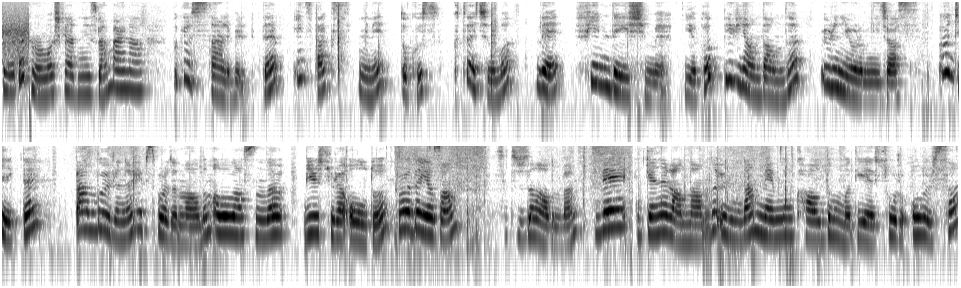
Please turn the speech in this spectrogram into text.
Merhaba kanalıma hoş geldiniz. Ben Berna. Bugün sizlerle birlikte Instax Mini 9 kutu açılımı ve film değişimi yapıp bir yandan da ürünü yorumlayacağız. Öncelikle ben bu ürünü hepsi buradan aldım. Alalı aslında bir süre oldu. Burada yazan satıcıdan aldım ben. Ve genel anlamda üründen memnun kaldım mı diye soru olursa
